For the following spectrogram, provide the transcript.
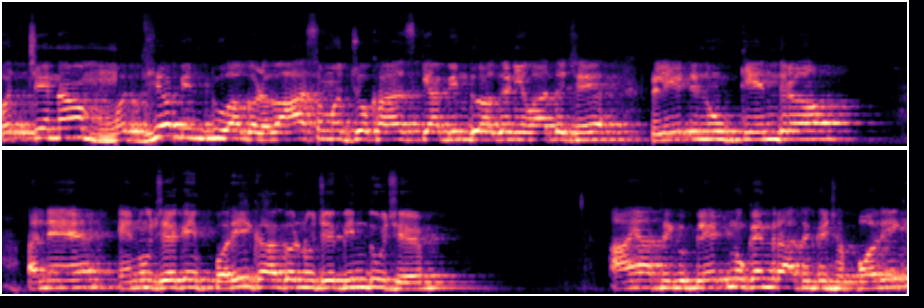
વચ્ચેના મધ્ય બિંદુ આગળ. હવે આ સમજો ખાસ કે આ બિંદુ આગળની વાત છે. પ્લેટનું કેન્દ્ર અને એનું જે કંઈ પરિઘ આગળનું જે બિંદુ છે, અહીંયા થઈ ગયું પ્લેટનું કેન્દ્ર, આ થઈ ગયું છે પરિઘ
